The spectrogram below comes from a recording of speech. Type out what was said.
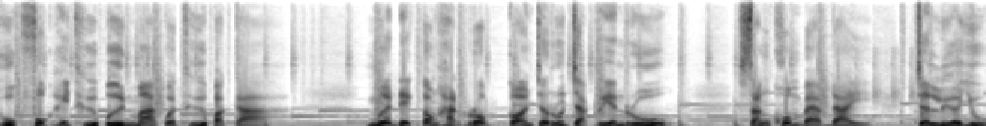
ถูกฝกให้ถือปืนมากกว่าถือปากกา เมื่อเด็กต้องหัดรบก่อนจะรู้จักเรียนรู้ สังคมแบบใดจะเหลืออยู่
